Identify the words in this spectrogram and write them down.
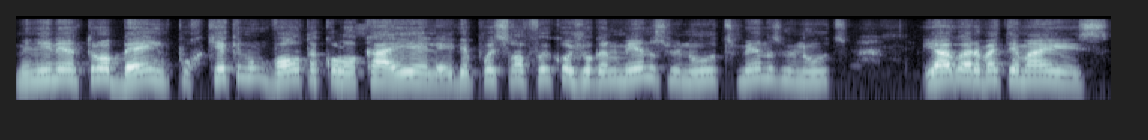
o menino entrou bem, por que, que não volta a colocar ele? Aí depois só foi jogando menos minutos, menos minutos. E agora vai ter mais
